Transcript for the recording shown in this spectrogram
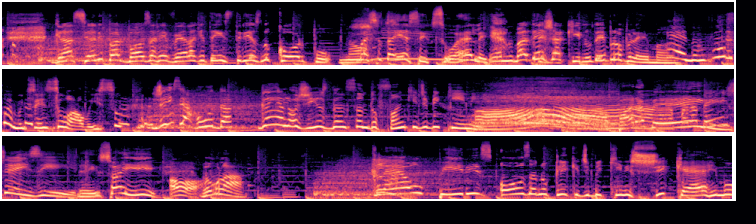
Graciane Barbosa revela que tem estrias no corpo. Nossa. Mas isso daí é sensuelen? Mas deixa aqui, não tem problema. É, não, não foi muito sensual isso. Geise Arruda ganha elogios dançando funk de biquíni. Ah, parabéns. Parabéns, Geise. É isso aí. Ó. Vamos lá. Cleo Pires ousa no clique de biquíni chiquérrimo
